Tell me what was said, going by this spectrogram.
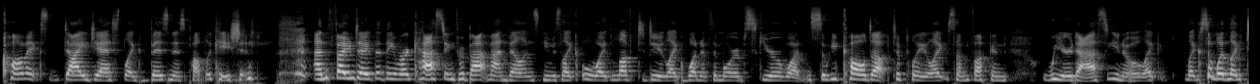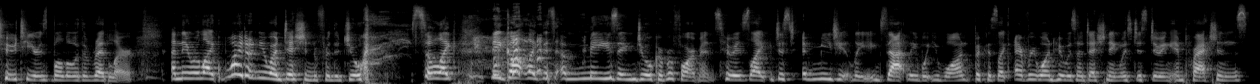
comics digest like business publication and found out that they were casting for Batman villains and he was like, "Oh, I'd love to do like one of the more obscure ones." So he called up to play like some fucking weird ass, you know, like like someone like 2 tiers below the Riddler. And they were like, "Why don't you audition for the Joker?" So like they got like this amazing Joker performance who is like just immediately exactly what you want because like everyone who was auditioning was just doing impressions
